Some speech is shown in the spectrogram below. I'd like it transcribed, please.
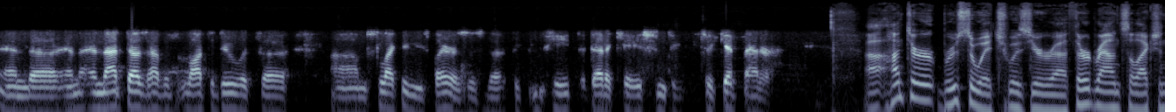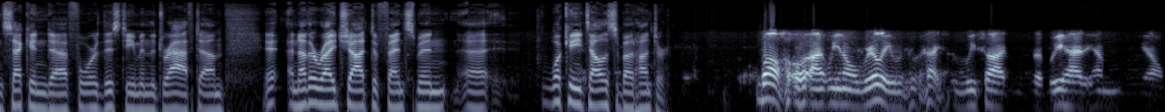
and uh, and and that does have a lot to do with. Uh, um, selecting these players is the, the compete, the dedication to, to get better. Uh, Hunter Brzustewicz was your uh, third round selection, second uh, for this team in the draft. Um, another right shot defenseman. Uh, what can you tell us about Hunter? Well, uh, you know, really, we thought that we had him, you know,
